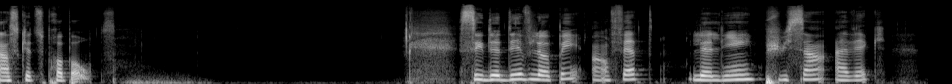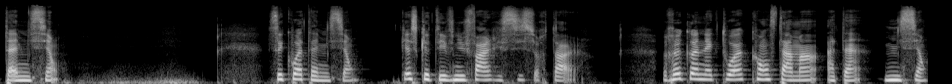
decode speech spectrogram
en ce que tu proposes? C'est de développer en fait le lien puissant avec ta mission. C'est quoi ta mission? Qu'est-ce que tu es venu faire ici sur Terre? Reconnecte-toi constamment à ta mission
